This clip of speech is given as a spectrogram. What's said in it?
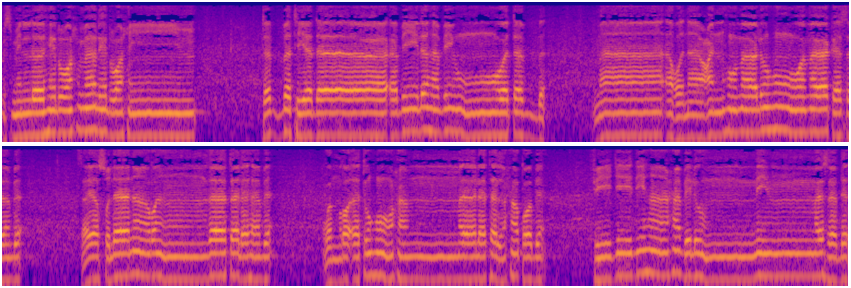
بسم الله الرحمن الرحيم. تبت يدا أبي لهب وتب ما أغنى عنه ماله وما كسب. سيصلى نارا ذات لهب. وامرأته حمالة الحطب. في جيدها حبل من مسد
